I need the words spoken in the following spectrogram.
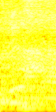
Blood!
